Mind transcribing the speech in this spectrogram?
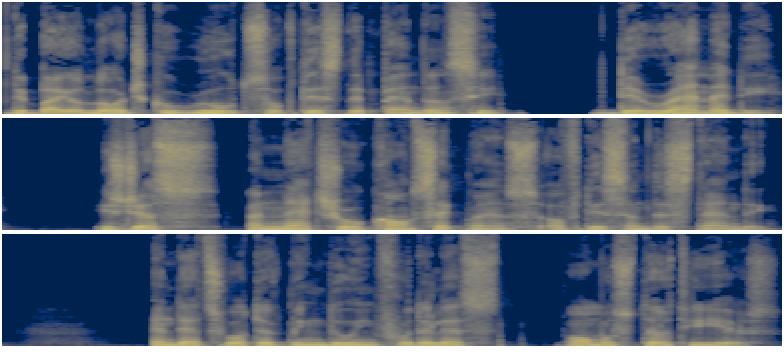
the biological roots of this dependency, the remedy is just a natural consequence of this understanding. And that's what I've been doing for the last almost 30 years.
